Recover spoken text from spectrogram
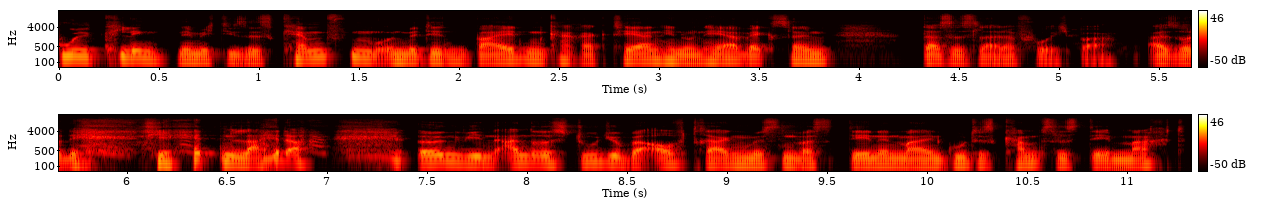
cool klingt, nämlich dieses Kämpfen und mit den beiden Charakteren hin und her wechseln, das ist leider furchtbar. Also die, die hätten leider irgendwie ein anderes Studio beauftragen müssen, was denen mal ein gutes Kampfsystem macht,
